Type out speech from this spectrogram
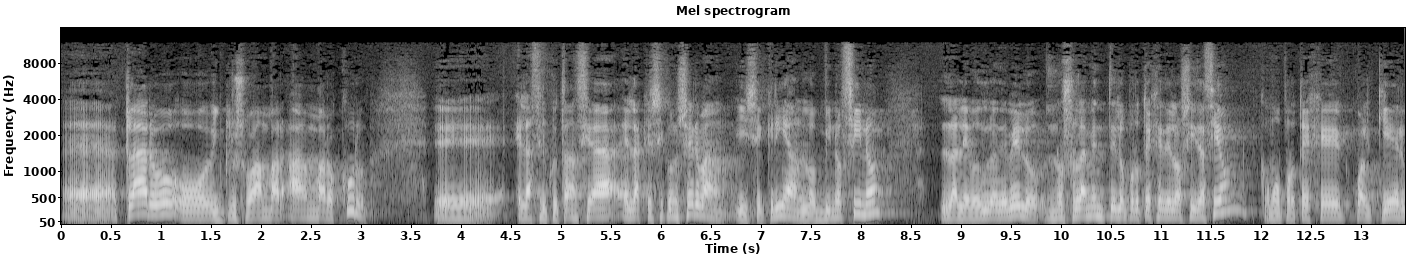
eh, claro o incluso ámbar, ámbar oscuro. Eh, en las circunstancias en las que se conservan y se crían los vinos finos, la levadura de velo no solamente lo protege de la oxidación, como protege cualquier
